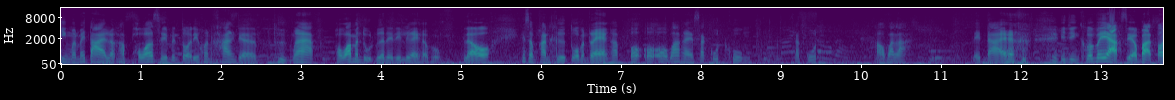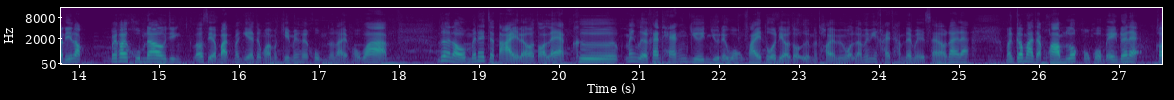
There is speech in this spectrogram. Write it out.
ริงๆมันไม่ตายหรอกครับเพราะว่าซีเป็นตัวที่ค่อนข้างจะถึกมาก เพราะว่ามันดูดเลือดได้เรื่อยๆครับผมแล้วที่สำคัญคือตัวมันแรงครับโอ้โอ้โอ้ว่าไงสกุตคุงสกุตเอาปะล่ะเล่นได้ จริงๆก็ไม่อยากเสียบัตรตอนนี้หรอกไม่ค่อยคุ้มนะจริงเราเสียบัตรเมื่อกี้จังหวะเมื่อกี้ไม่ค่อยคุ้มเท่าไหร่เพราะว่า เลือดเราไม่ได้จะตายแล้วตอนแรก คือแม่งเหลือแค่แท้งยืนอยู่ในวง fight ตัวเดียวตัวอื่นมันถอยไปหมดแล้วไม่มีใครทำ damage ใส่เราได้แล้ว มันก็มาจากความโลภของผมเองด้วยแหละ ก็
